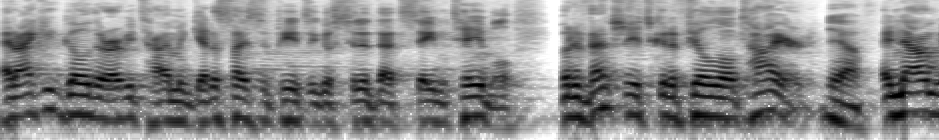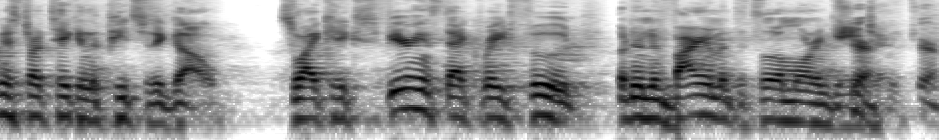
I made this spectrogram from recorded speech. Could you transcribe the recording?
And I could go there every time and get a slice of pizza and go sit at that same table. But eventually it's going to feel a little tired. Yeah. And now I'm going to start taking the pizza to go. So I could experience that great food, but in an environment that's a little more engaging. Sure, sure.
